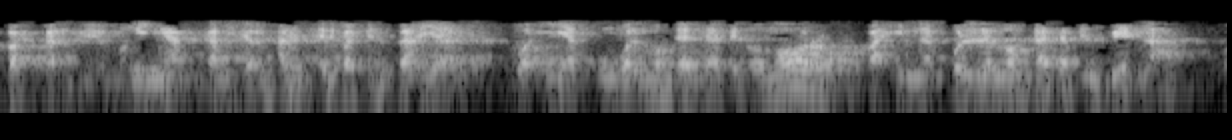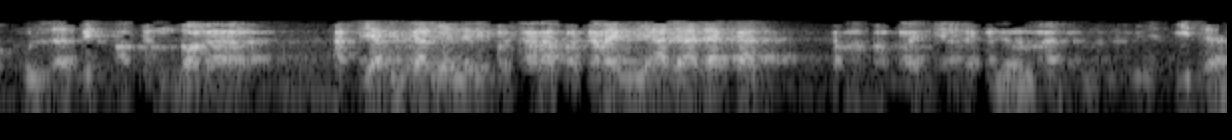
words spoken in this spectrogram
Bahkan beliau mengingatkan di dalam hadis dari batin Sarya. Wa iyyakum wal muhdasatil umur. Fa inna kulla muhdasatin bid'ah. Wa kulla bid'atin dolalah. Hati-hati kalian dari perkara-perkara yang diada-adakan. Karena perkara yang diadakan dalam agama namanya bid'ah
